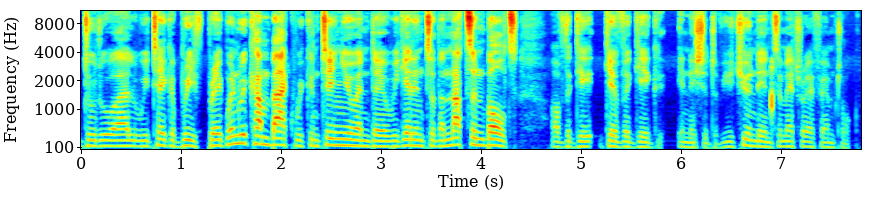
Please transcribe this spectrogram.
Dudu, while we take a brief break. When we come back, we continue and uh, we get into the nuts and bolts of the Gi- Give a Gig initiative. You tuned in to Metro FM Talk.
